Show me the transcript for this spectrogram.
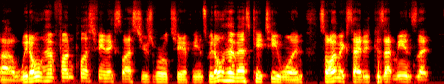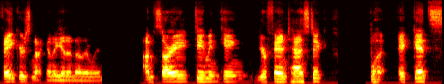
Uh, we don't have Fun Plus Phoenix, last year's world champions. We don't have SKT1, so I'm excited because that means that Faker's not going to get another win. I'm sorry, Demon King, you're fantastic, but it gets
